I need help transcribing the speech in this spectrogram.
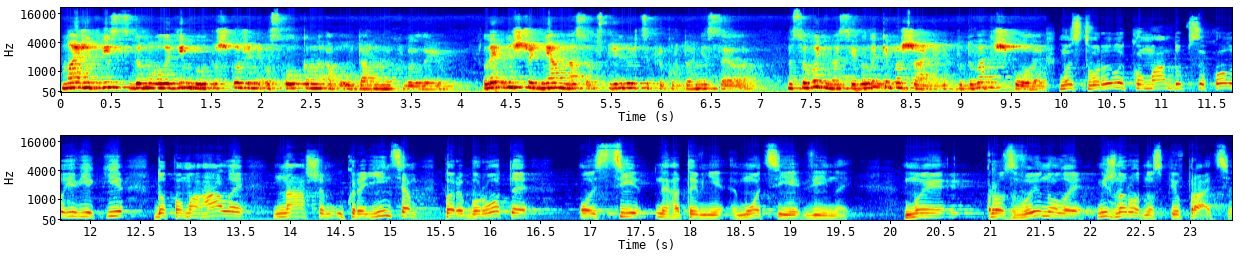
Майже 200 домоволодінь були пошкоджені осколками або ударною хвилею. Ледь не щодня в нас обстрілюються прикордонні села. На сьогодні у нас є велике бажання відбудувати школи, Ми створили команду психологів, які допомагали нашим українцям перебороти ось ці негативні емоції війни. Ми розвинули міжнародну співпрацю,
